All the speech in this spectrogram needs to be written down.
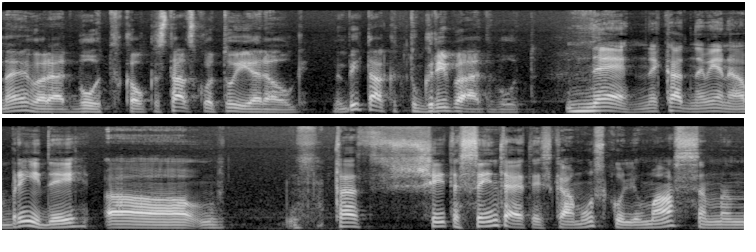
ne, varētu būt kaut kas tāds, ko tu ieraugi. Nebija tā, ka tu gribētu būt. Nē, nekad nevienā brīdī. Uh, tā, šī sintētiskā muskuļu masa man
